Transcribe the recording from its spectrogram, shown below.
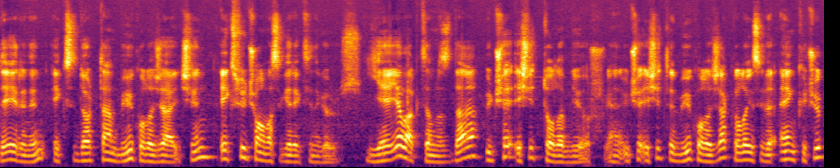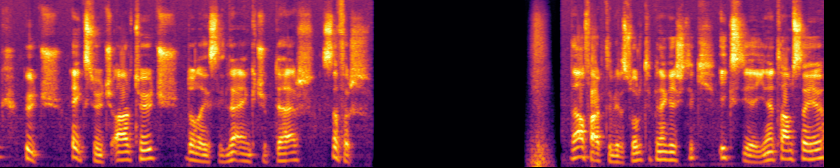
değerinin eksi 4'ten büyük olacağı için eksi 3 olması gerektiğini görürüz. y'ye baktığımızda 3'e eşit de olabiliyor. Yani 3'e eşit ve büyük olacak. Dolayısıyla en küçük 3. Eksi 3 artı 3. Dolayısıyla en küçük değer 0. Daha farklı bir soru tipine geçtik. X, Y yine tam sayı.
